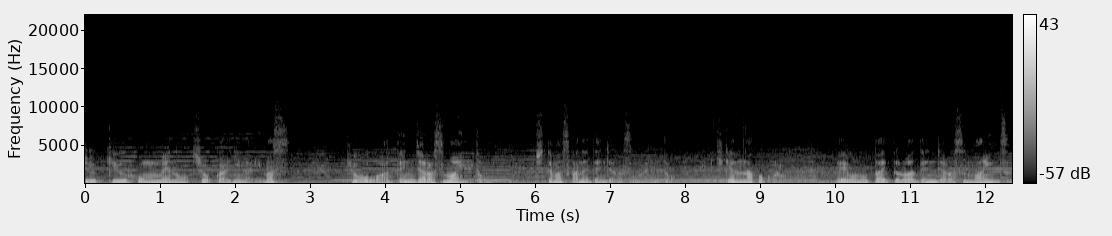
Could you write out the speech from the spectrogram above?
19本目の紹介になります。今日はデンジャラスマインド。知ってますかね？デンジャラスマインド。危険な心。英語のタイトルはデンジャラスマインズっていう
